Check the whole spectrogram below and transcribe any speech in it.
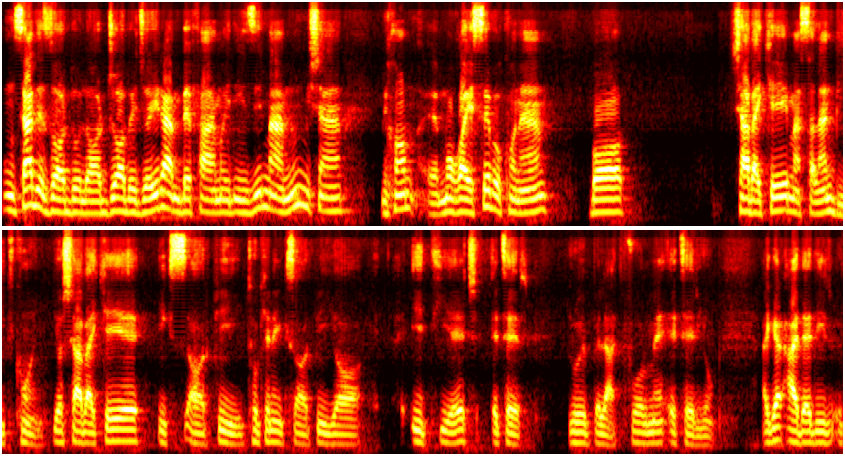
500 هزار دلار جابجایی رو بفرمایید این زیر ممنون میشم. می‌خوام مقایسه بکنم با شبکه مثلا بیت کوین یا شبکه XRP توکن XRP یا ETH اتر روی پلتفرم اتریوم. اگر عددی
